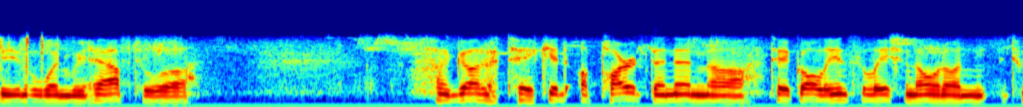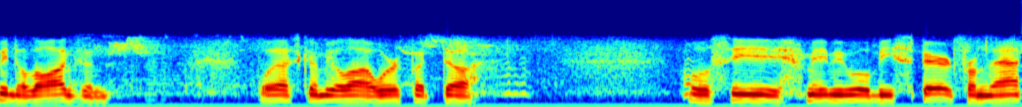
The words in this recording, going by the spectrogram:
you know, when we have to. Uh, I gotta take it apart and then uh, take all the insulation out on between the logs, and well, that's gonna be a lot of work, but. Uh, we'll see maybe we'll be spared from that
